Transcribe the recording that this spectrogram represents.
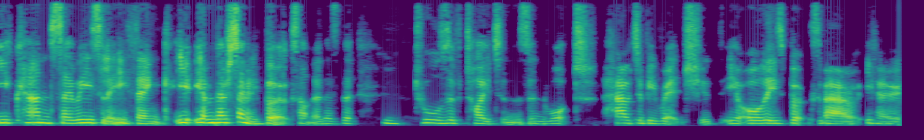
you can so easily think. You, I mean, there's so many books, aren't there? There's the mm. Tools of Titans and what how to be rich. You know, all these books about you know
